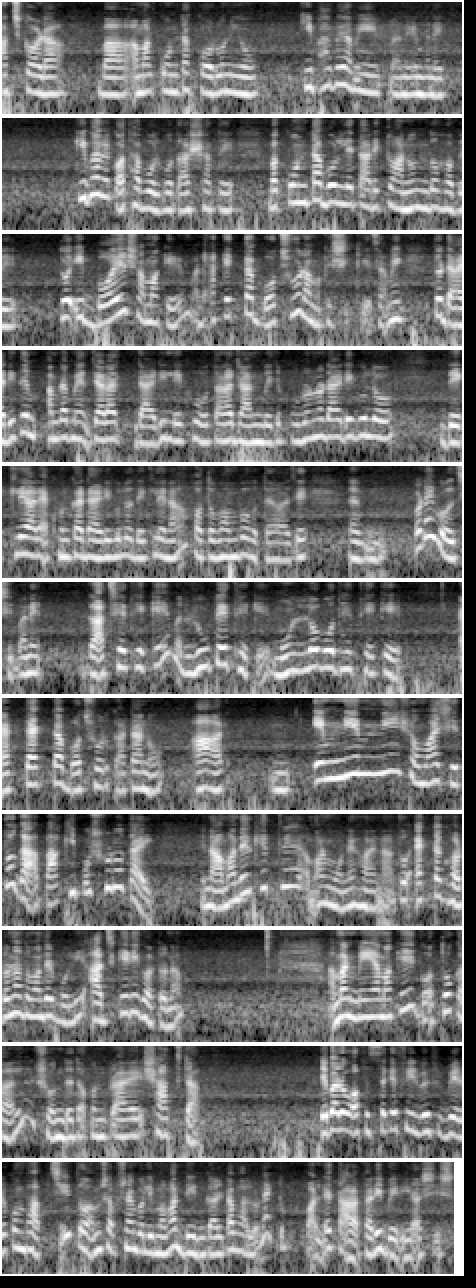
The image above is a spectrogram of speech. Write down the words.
আঁচ করা বা আমার কোনটা করণীয়, কীভাবে আমি মানে মানে কীভাবে কথা বলব তার সাথে বা কোনটা বললে তার একটু আনন্দ হবে। তো এই বয়স আমাকে মানে এক একটা বছর আমাকে শিখিয়েছে। আমি তো ডায়েরিতে আমরা যারা ডায়েরি লেখো তারা জানবে যে পুরনো ডায়েরিগুলো দেখলে আর এখনকার ডায়েরিগুলো দেখলে না হতভম্ব হতে হয় যে ওটাই বলছি। মানে গাছে থেকে মানে রুটে থেকে, মূল্যবোধে থেকে একটা একটা বছর কাটানো। আর এমনি এমনি সময় সে তো গা, পাখি পশুরও তাই। কিন্তু আমাদের ক্ষেত্রে আমার মনে হয় না। তো একটা ঘটনা তোমাদের বলি, আজকেরই ঘটনা। আমার মেয়ে আমাকে গতকাল সন্ধে তখন প্রায় সাতটা, এবারও অফিস থেকে ফিরবে ফিরবে এরকম ভাবছি। তো আমি সবসময় বলি, মামা, দিনকালটা ভালো না, একটু পারলে তাড়াতাড়ি বেরিয়ে আসিস।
